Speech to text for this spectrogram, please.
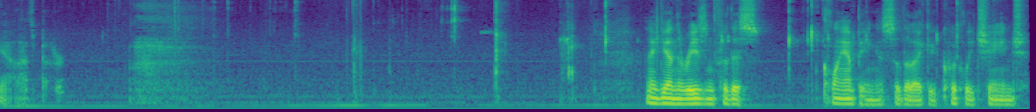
Yeah, that's better. And again, the reason for this clamping is so that I could quickly change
